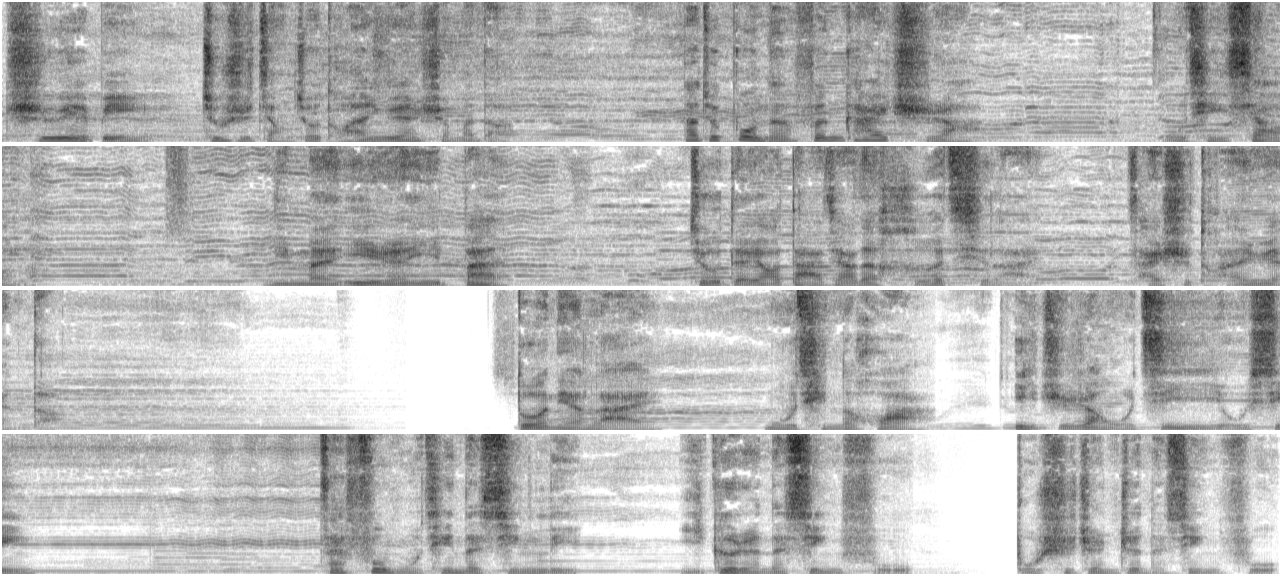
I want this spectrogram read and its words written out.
吃月饼就是讲究团圆什么的，那就不能分开吃啊。”母亲笑了：“你们一人一半，就得要大家的合起来，才是团圆的。”多年来，母亲的话一直让我记忆犹新，在父母亲的心里。一个人的幸福，不是真正的幸福，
